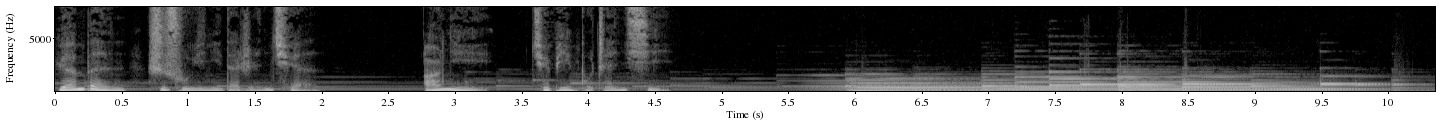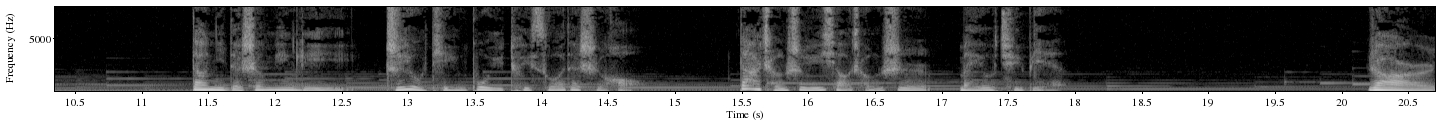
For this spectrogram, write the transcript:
原本是属于你的人权，而你却并不珍惜。当你的生命里只有停步与退缩的时候，大城市与小城市没有区别。然而，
